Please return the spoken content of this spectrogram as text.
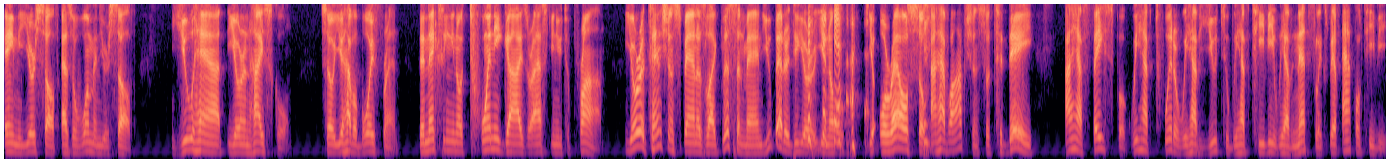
Amy yourself as a woman yourself, you had you're in high school, so you have a boyfriend. The next thing you know, 20 guys are asking you to prom. Your attention span is like, listen, man, you better do your, you know, yeah. your, or else. So I have options. So today, I have Facebook, we have Twitter, we have YouTube, we have TV, we have Netflix, we have Apple TV,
